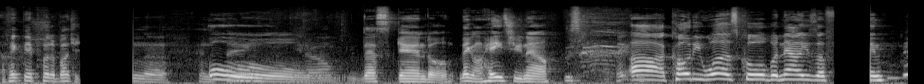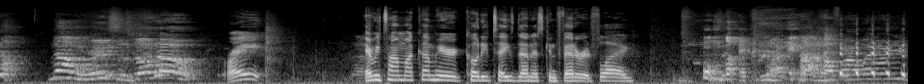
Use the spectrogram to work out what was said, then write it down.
I think they put a bunch of in the, in the Ooh, thing. You know. that's scandal. They gonna hate you now. Ah, Cody was cool, but now he's a f***ing- No, I'm a racist. Don't know. right. Every time I come here, Cody takes down his Confederate flag. Oh my god. How far away are you?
